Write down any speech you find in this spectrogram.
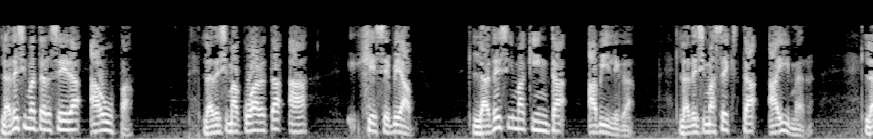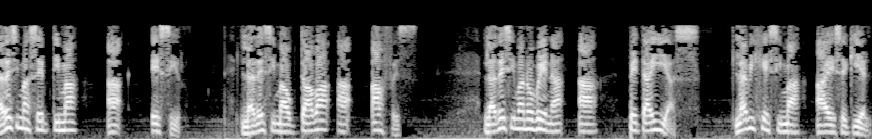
la décima tercera a Upa, la décima cuarta a Jezebeab, la décima quinta a Bilga, la décima sexta a Imer, la décima séptima a Esir, la décima octava a Afes, la décima novena a Petaías, la vigésima a Ezequiel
